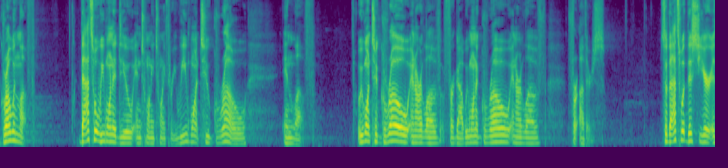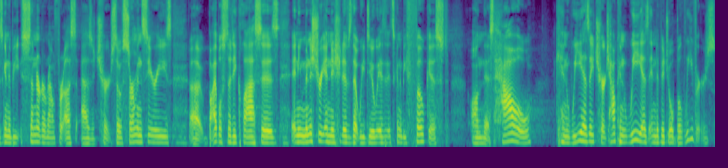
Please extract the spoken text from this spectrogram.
Grow in love. That's what we want to do in 2023. We want to grow in love. We want to grow in our love for God. We want to grow in our love for others. So that's what this year is going to be centered around for us as a church. So, sermon series, uh, Bible study classes, any ministry initiatives that we do, it's going to be focused on this. How can we as a church, how can we as individual believers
